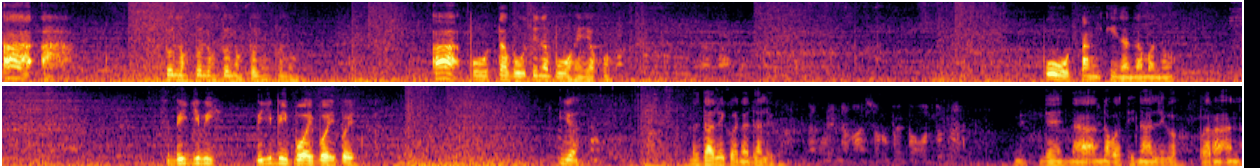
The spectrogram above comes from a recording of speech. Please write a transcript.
Ah, ah. Tulong, tulong, tulong, tulong, tulong. Ah, puta, buti na buhay ako. Putang ina naman, oh. Si BGB. BGB, boy, boy, boy. Yun. Nadali ko, nadali ko. Hindi, na ano ko, dinali ko. Parang ano.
